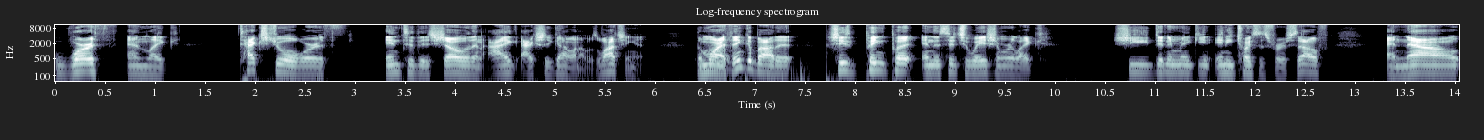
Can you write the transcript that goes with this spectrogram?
worth and like textual worth into this show than i actually got when i was watching it the more i think about it she's being put in the situation where like she didn't make any choices for herself and now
